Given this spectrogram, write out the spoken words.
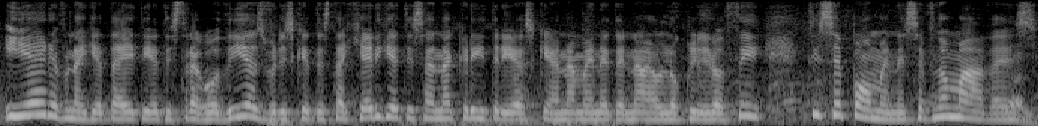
Η έρευνα για τα αίτια της τραγωδίας βρίσκεται στα χέρια της ανακρίτριας και αναμένεται να ολοκληρωθεί τις επόμενες εβδομάδες.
